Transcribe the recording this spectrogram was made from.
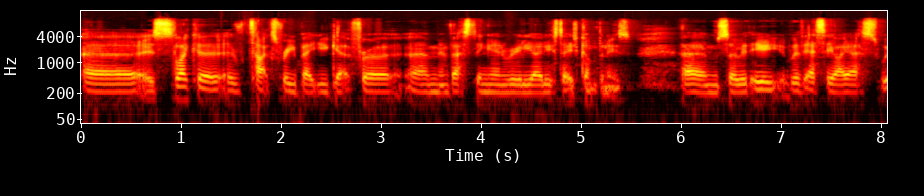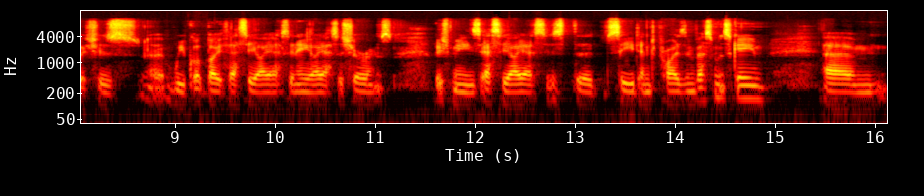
uh, it's like a, a, tax rebate you get for um, investing in really early stage companies. Um, so with e, with SEIS, which is uh, we've got both SEIS and EIS assurance, which means SEIS is the Seed Enterprise Investment Scheme. Um,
